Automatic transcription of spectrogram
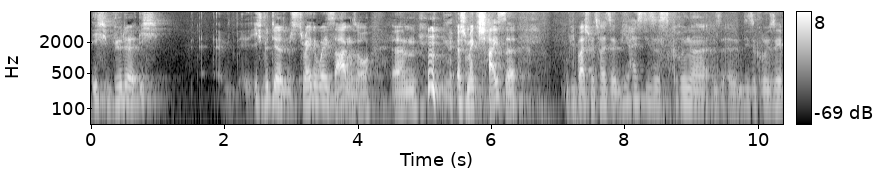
Ich würde, ich, ich würde dir straight away sagen, so, ähm, es schmeckt scheiße. Wie beispielsweise, wie heißt dieses grüne, diese grüne See,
